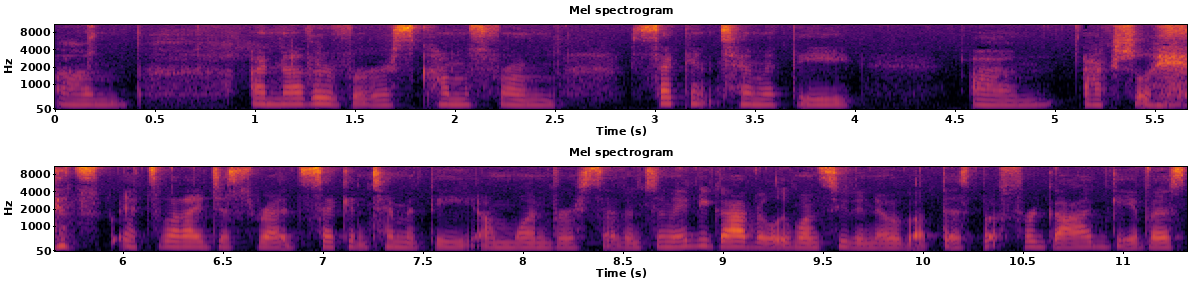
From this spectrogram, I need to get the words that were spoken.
Um, another verse comes from Second Timothy. Um, actually, it's it's what I just read, Second Timothy um, one verse seven. So maybe God really wants you to know about this. But for God gave us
